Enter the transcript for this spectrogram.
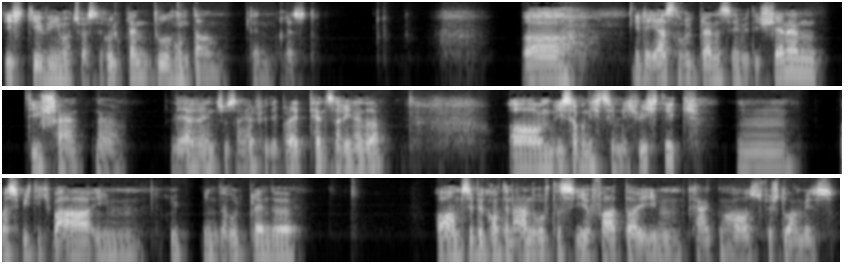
Ich gehe wie immer zuerst die Rückblenden durch und dann den Rest. Äh, in der ersten Rückblende sehen wir die Shannon. Die scheint eine Lehrerin zu sein für die Balletttänzerinnen da. Ähm, ist aber nicht ziemlich wichtig. Hm, was wichtig war im, in der Rückblende, ähm, sie bekommt einen Anruf, dass ihr Vater im Krankenhaus verstorben ist.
